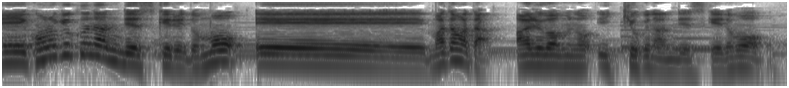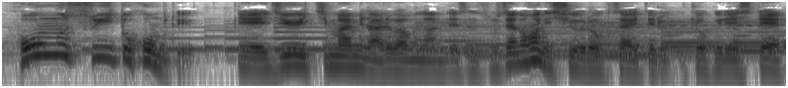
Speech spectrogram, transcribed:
えーこの曲なんですけれども、えーまたまたアルバムの一曲なんですけれども、Home Sweet Home という、えー11枚目のアルバムなんですが、そちらの方に収録されている曲でして、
